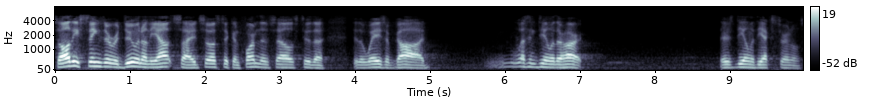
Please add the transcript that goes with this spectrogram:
so all these things they were doing on the outside so as to conform themselves to the, to the ways of God wasn't dealing with their heart. They was dealing with the externals.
